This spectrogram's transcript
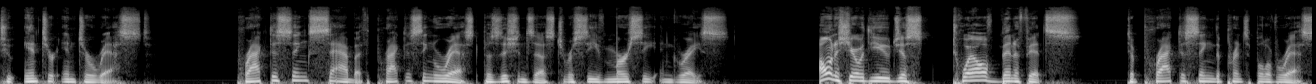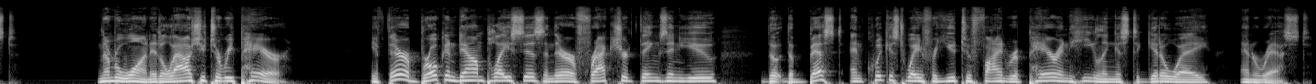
to enter into rest. Practicing Sabbath, practicing rest positions us to receive mercy and grace. I want to share with you just 12 benefits to practicing the principle of rest. Number one, it allows you to repair if there are broken down places and there are fractured things in you, the, the best and quickest way for you to find repair and healing is to get away and rest.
